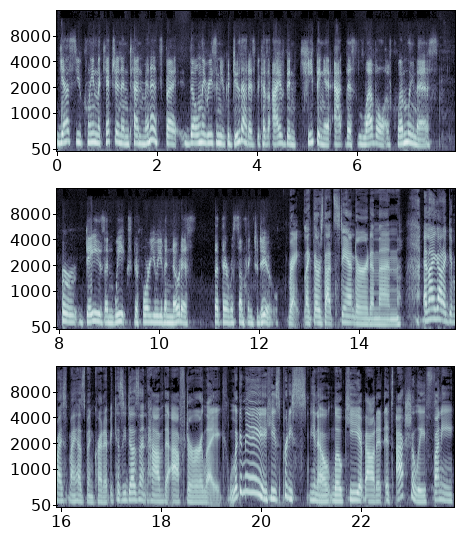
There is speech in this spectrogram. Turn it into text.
yes, you clean the kitchen in 10 minutes, but the only reason you could do that is because I've been keeping it at this level of cleanliness for days and weeks before you even notice that there was something to do. Right. Like there's that standard and then and I got to give my my husband credit because he doesn't have the after like look at me. He's pretty, you know, low key about it. It's actually funny.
